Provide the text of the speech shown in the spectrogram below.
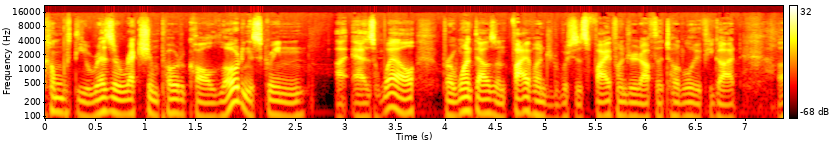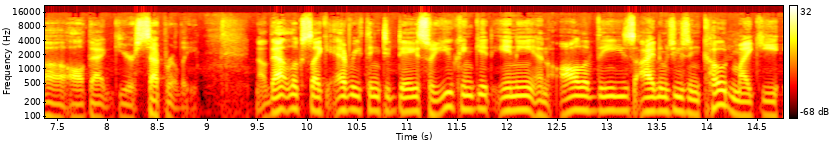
come with the Resurrection Protocol loading screen uh, as well for 1,500, which is 500 off the total if you got uh, all that gear separately. Now that looks like everything today, so you can get any and all of these items using code Mikey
